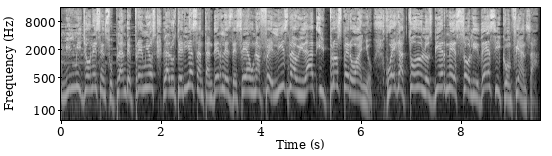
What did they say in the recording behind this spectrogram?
mil millones en su plan de premios, la Lotería Santander les desea una feliz Navidad y próspero año. Juega todos los viernes solidez y confianza.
